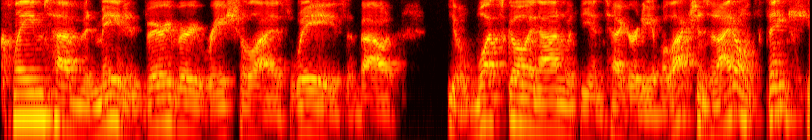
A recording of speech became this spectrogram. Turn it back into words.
claims have been made in very, very racialized ways about you know what's going on with the integrity of elections and i don't think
